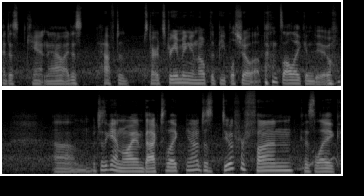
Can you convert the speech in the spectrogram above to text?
I just can't now. I just have to start streaming and hope that people show up. That's all I can do. Um, which is again why I'm back to like, you know, just do it for fun. Cause like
